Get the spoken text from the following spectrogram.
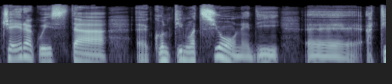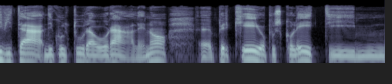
c'era questa eh, continuazione di eh, attività di cultura orale, no? eh, perché opuscoletti, mh, mm,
